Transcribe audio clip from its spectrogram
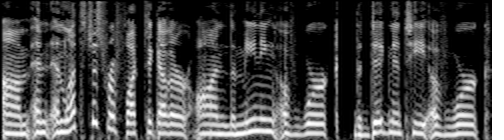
Um, and, and let's just reflect together on the meaning of work, the dignity of work,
